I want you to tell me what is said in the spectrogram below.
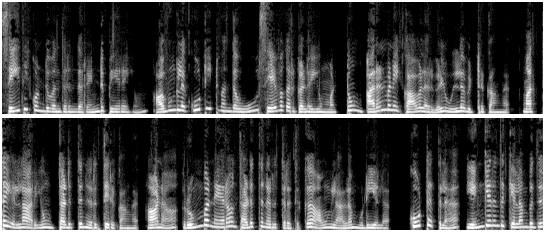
செய்தி கொண்டு வந்திருந்த ரெண்டு பேரையும் அவங்கள கூட்டிட்டு வந்த ஊர் சேவகர்களையும் மட்டும் அரண்மனை காவலர்கள் உள்ள விட்டிருக்காங்க. மத்த எல்லாரையும் தடுத்து நிறுத்திருக்காங்க ஆனா ரொம்ப நேரம் தடுத்து நிறுத்துறதுக்கு அவங்களால முடியல. கூட்டத்துல எங்கிருந்து கிளம்புது?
